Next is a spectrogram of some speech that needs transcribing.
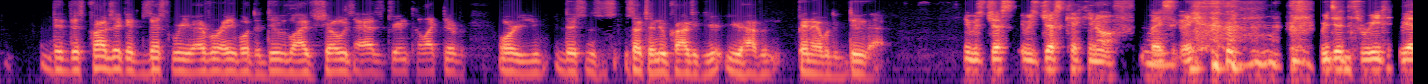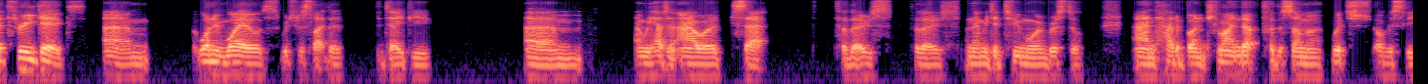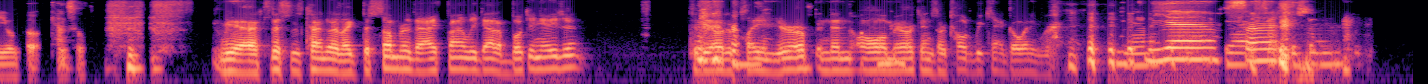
Did this project exist? Were you ever able to do live shows as Dream Collective, or you? This is such a new project, you, you haven't been able to do that it was just it was just kicking off mm. basically. we did three we had three gigs, um, one in Wales, which was like the, the debut, um, and we had an hour set for those for those, and then we did two more in Bristol, and had a bunch lined up for the summer, which obviously all got cancelled. yeah, this is kind of like the summer that I finally got a booking agent to be able to play in Europe, and then all. Americans are told we can't go anywhere. yeah, yeah. So,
